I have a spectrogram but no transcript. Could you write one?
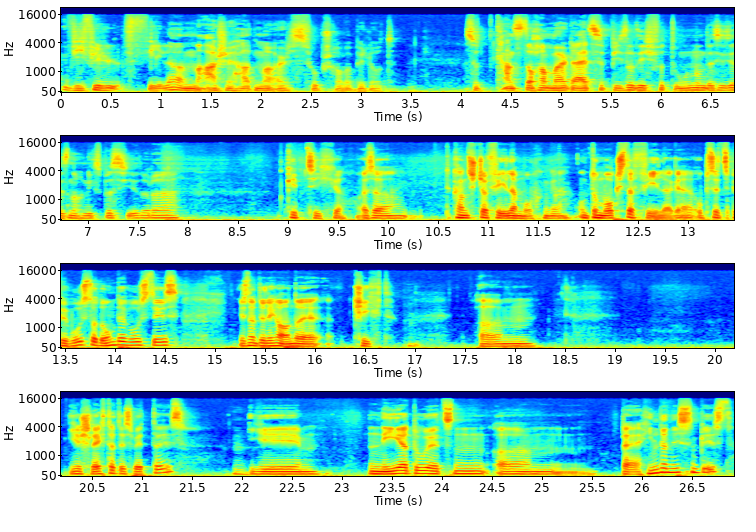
wie viel Fehlermarge hat man als Hubschrauberpilot? Also kannst du auch einmal da jetzt ein bisschen dich vertun und es ist jetzt noch nichts passiert oder? Gibt sicher. Also du kannst schon Fehler machen. Gell? Und du magst einen Fehler. Ob es jetzt bewusst oder unbewusst ist, ist natürlich eine andere Geschichte. Ähm, je schlechter das Wetter ist, je näher du jetzt ähm, bei Hindernissen bist,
